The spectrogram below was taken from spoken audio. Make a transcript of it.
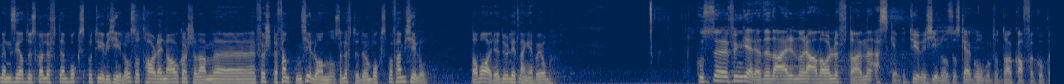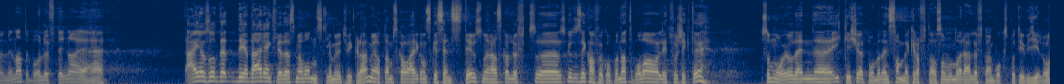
Men si at du skal løfte en boks på 20 kg, så tar den av kanskje de eh, første 15 kiloene, og så løfter du en boks på 5 kg. Da varer du litt lenger på jobb. Hvordan eh, fungerer det der når jeg da har løfta en eske på 20 kg, så skal jeg gå bort og ta kaffekoppen min etterpå og løfte den? Da? Nei, altså det, det, er egentlig det som er vanskelig med å utvikle, med at de skal være ganske sensitive. Så når jeg skal løfte eh, si, kaffekoppen etterpå, da, litt forsiktig, så må jo den eh, ikke kjøre på med den samme krafta som når jeg løfter en boks på 20 kg.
